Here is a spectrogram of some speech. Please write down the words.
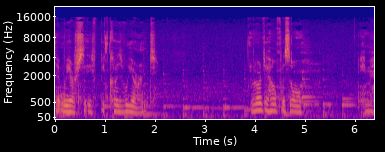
that we are safe because we aren't. Lord, to help us all. Amen.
